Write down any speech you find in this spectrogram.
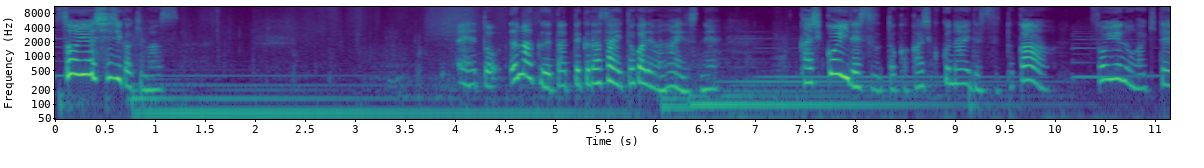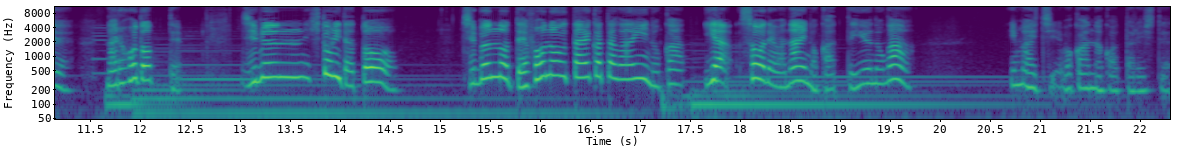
そういう指示が来ます。えっ、ー、と、うまく歌ってくださいとかではないですね。賢いですとか賢くないですとか、そういうのが来て、なるほどって。自分一人だと、自分のデフォの歌い方がいいのか、いや、そうではないのかっていうのが、いまいちわかんなかったりして。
